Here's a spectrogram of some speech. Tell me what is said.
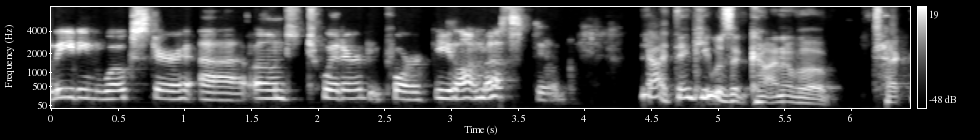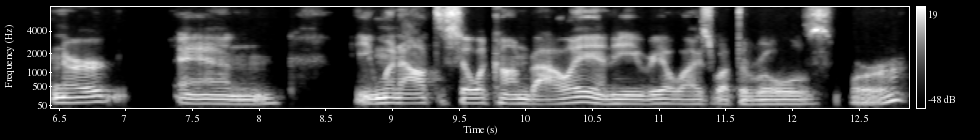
leading wokester, uh, owned Twitter before Elon Musk did. Yeah, I think he was a kind of a tech nerd, and he went out to Silicon Valley and he realized what the rules were.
